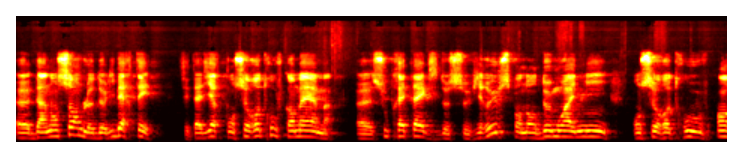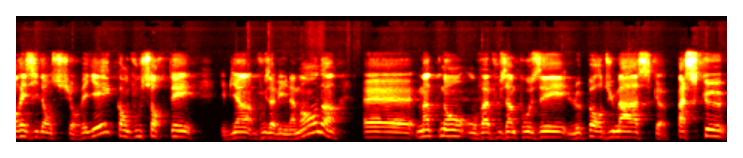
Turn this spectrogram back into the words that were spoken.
d'un ensemble de libertés. C'est-à-dire qu'on se retrouve quand même euh, sous prétexte de ce virus. Pendant deux mois et demi, on se retrouve en résidence surveillée. Quand vous sortez, eh bien, vous avez une amende. Euh, maintenant, on va vous imposer le port du masque parce que,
